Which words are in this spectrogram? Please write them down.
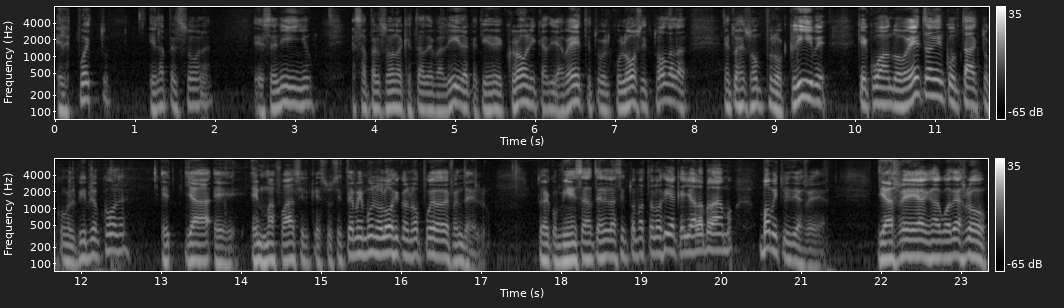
El expuesto es la persona, ese niño, esa persona que está desvalida, que tiene crónica, diabetes, tuberculosis, todas las... Entonces son proclives que cuando entran en contacto con el vibrio cólera, eh, ya eh, es más fácil que su sistema inmunológico no pueda defenderlo. Entonces comienzan a tener la sintomatología que ya la hablamos, vómito y diarrea. Diarrea en agua de arroz,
